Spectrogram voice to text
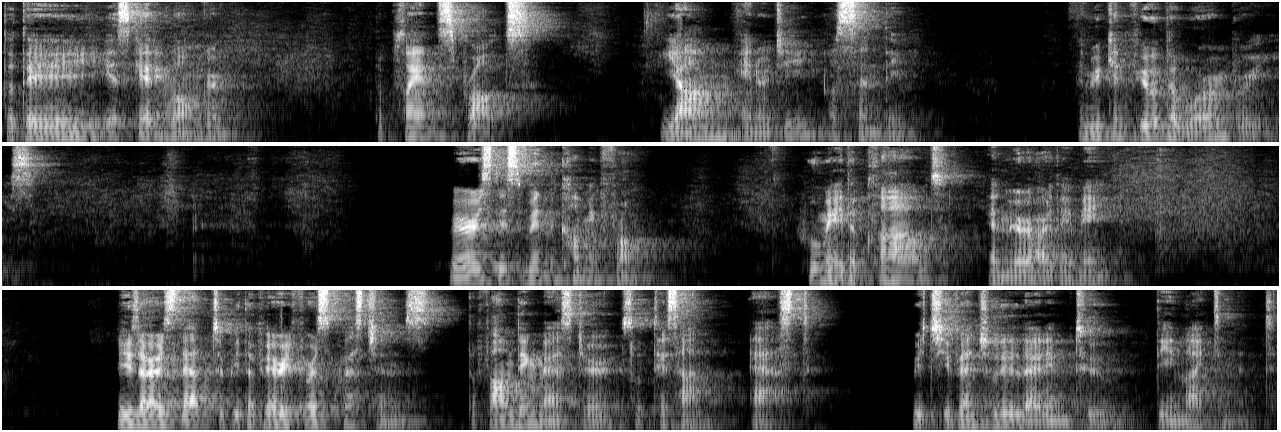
The day is getting longer. The plant sprouts, young energy ascending, and we can feel the warm breeze. Where is this wind coming from? Who made the clouds and where are they made? These are said to be the very first questions the founding master Sotaesan asked, which eventually led him to the enlightenment.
